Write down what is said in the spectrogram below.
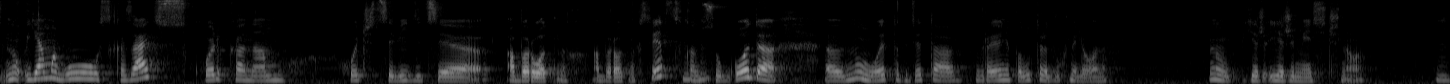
ну, я могу сказать, сколько нам хочется видеть э, оборотных, оборотных средств к концу uh-huh. года. Э, ну, это где-то в районе полутора-двух миллионов, ну, ежемесячного угу.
